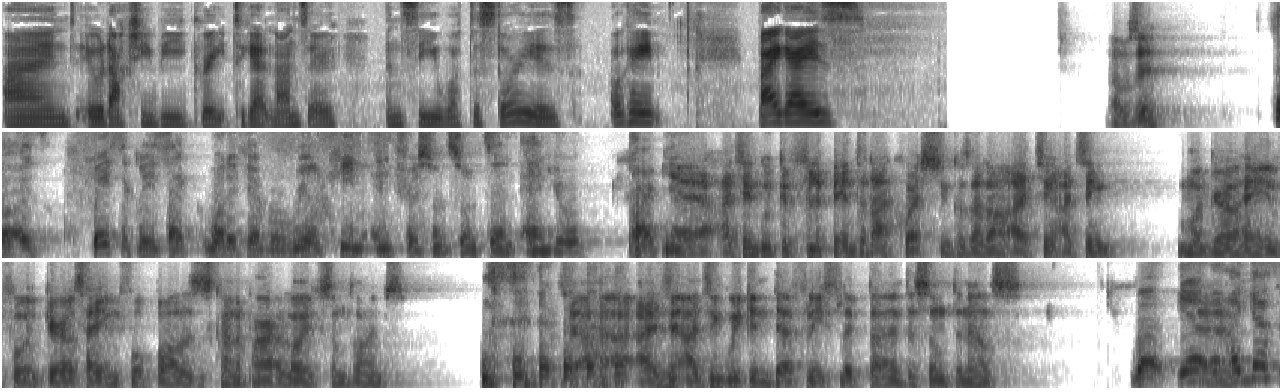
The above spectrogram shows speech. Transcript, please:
and it would actually be great to get an answer and see what the story is. Okay, bye guys. That was it. So it's basically it's like, what if you have a real keen interest in something and your partner? Yeah, I think we could flip it into that question because I don't. I think I think my girl hating foot, girls hating football is just kind of part of life sometimes. So I, I, I, thi- I think we can definitely flip that into something else. but yeah, Yeah. I guess.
